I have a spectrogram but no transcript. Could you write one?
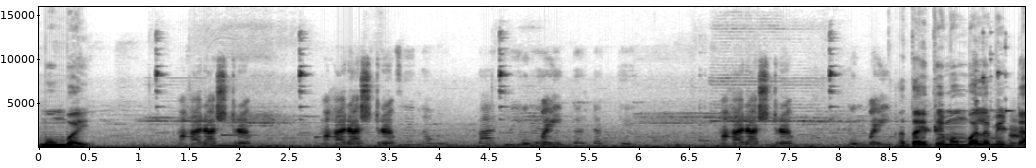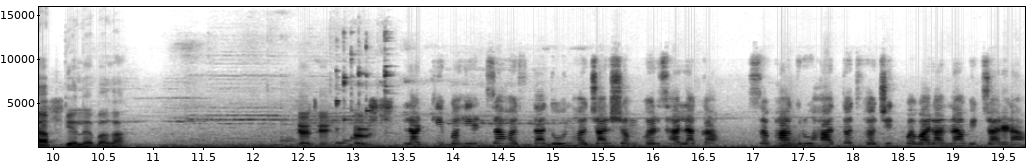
मुंबई. महाराष्ट्र. महाराष्ट्र. मुंबई. महाराष्ट्र. मुंबई. आता इथे मुंबईला मी टॅप केलंय बघा. लाडकी बहीणचा हप्ता दोन हजार शंभर झाला का? सभागृहातच अजित पवारांना विचारणा.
